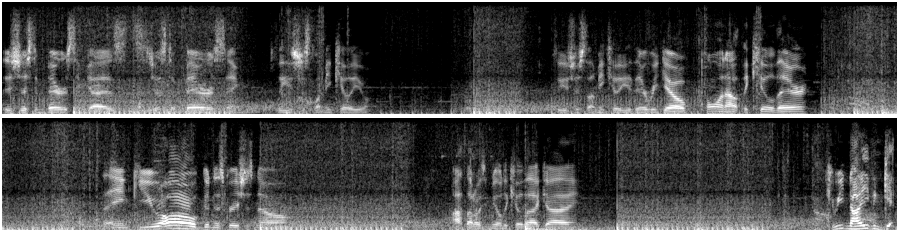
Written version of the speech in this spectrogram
this is just embarrassing, guys. This is just embarrassing. Please just let me kill you. Please just let me kill you. There we go. Pulling out the kill there. Thank you. Oh, goodness gracious, no. I thought I was going to be able to kill that guy. Can we not even get...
